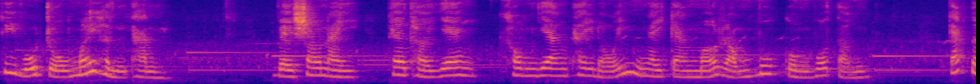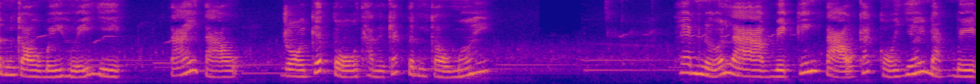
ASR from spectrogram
khi vũ trụ mới hình thành. Về sau này, theo thời gian, không gian thay đổi ngày càng mở rộng vô cùng vô tận. Các tinh cầu bị hủy diệt, tái tạo, rồi kết tụ thành các tinh cầu mới. Thêm nữa là việc kiến tạo các cõi giới đặc biệt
